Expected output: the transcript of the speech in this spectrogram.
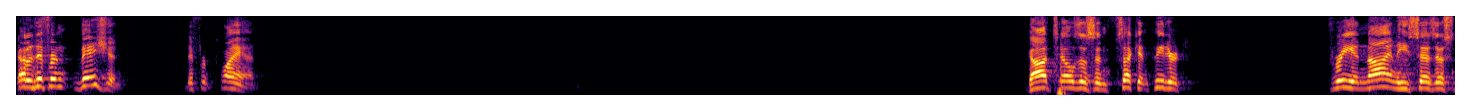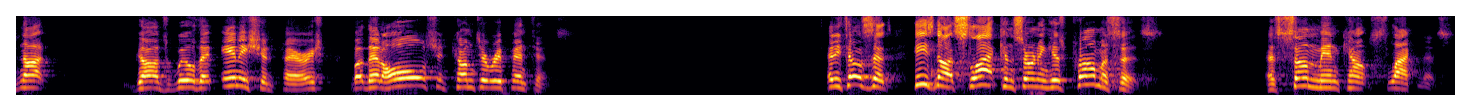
Got a different vision different plan. God tells us in 2 Peter 3 and 9, he says it's not God's will that any should perish, but that all should come to repentance. And he tells us that he's not slack concerning his promises, as some men count slackness.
